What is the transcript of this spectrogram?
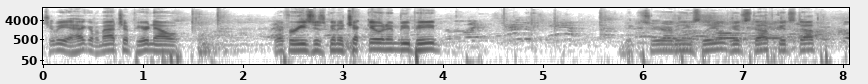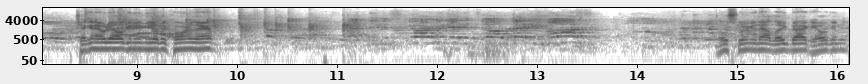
Should be a heck of a matchup here. Now, referee's just going to check out MVP. Make sure everything's legal. Good stuff, good stuff. Checking out Elgin in the other corner there. No swinging that leg back, Elgin.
